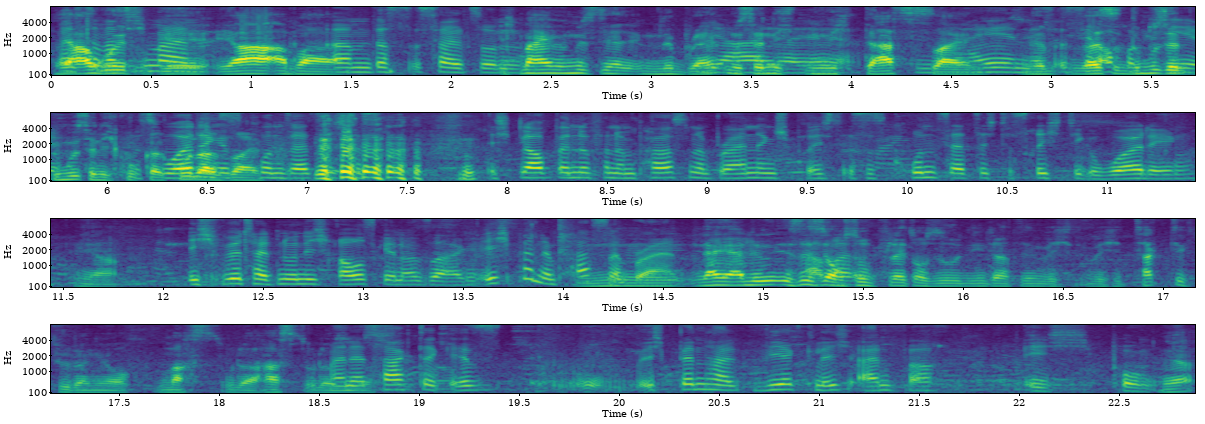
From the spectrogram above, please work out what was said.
weißt ja, du, was ich meine? okay. Ja, aber Ähm, das ist halt so ein. ich meine, wir müssen ja, eine Brand Ja, muss ja nicht, ja, nicht das sein. Nein, das ist weißt ja du, du, musst ja, okay. du musst ja nicht Coca-Cola sein. grundsätzlich das, Ich glaube, wenn du von einem Personal Branding sprichst, ist es grundsätzlich das richtige Wording. Ja. Ich würde halt nur nicht rausgehen und sagen, ich bin eine Personal Brand. Naja, du, es ist ja auch Aber- so, vielleicht auch so, je nachdem, welche, welche Taktik du dann ja auch machst oder hast oder Meine sowas. Taktik ist, ich bin halt wirklich einfach ich. Punkt. Ja,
